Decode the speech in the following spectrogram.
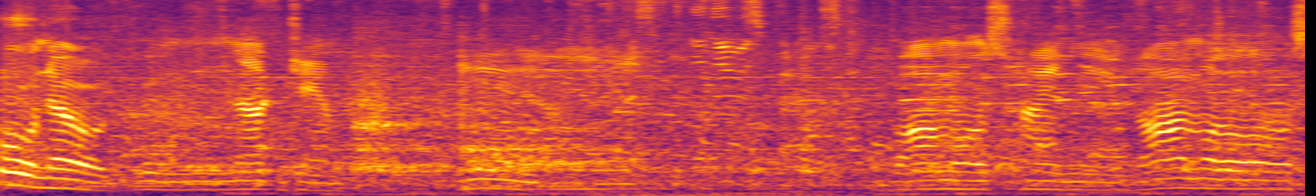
Oh no, not jam. Vamos, Jaime, vamos.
